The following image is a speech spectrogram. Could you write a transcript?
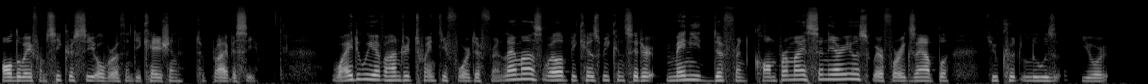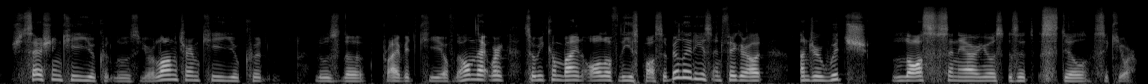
all the way from secrecy over authentication to privacy. Why do we have 124 different lemmas? Well, because we consider many different compromise scenarios where, for example, you could lose your session key, you could lose your long-term key, you could lose the private key of the home network. So we combine all of these possibilities and figure out under which loss scenarios is it still secure.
